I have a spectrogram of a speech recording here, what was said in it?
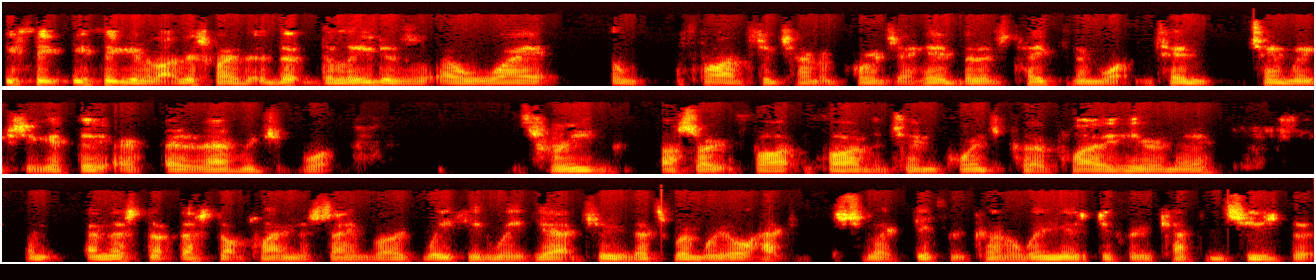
you think you think of it like this way: the, the, the leaders are way five six hundred points ahead, but it's taken them what 10, 10 weeks to get there at an average of what three, oh sorry, five five to ten points per player here and there. And, and that's not that's not playing the same bloke week in week out too. That's when we all have to select different kind of wingers, different captaincies. But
